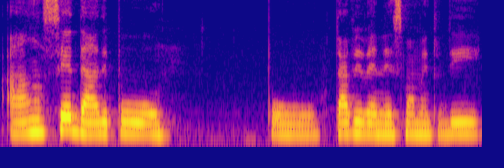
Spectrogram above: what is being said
a ansiedade por por estar tá vivendo nesse momento de,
